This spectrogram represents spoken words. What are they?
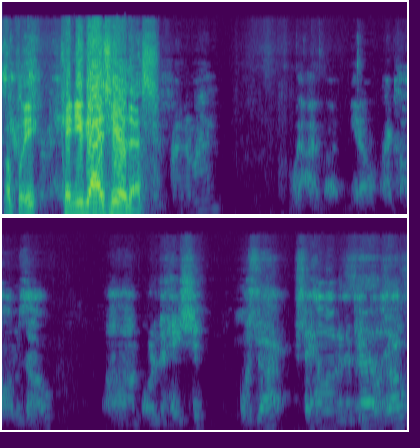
Hopefully, can you guys hear this? A friend of mine. Well, I, uh, you know, I call him Zoe, um, or the Haitian. What's up? Say hello to the people, Zoe.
